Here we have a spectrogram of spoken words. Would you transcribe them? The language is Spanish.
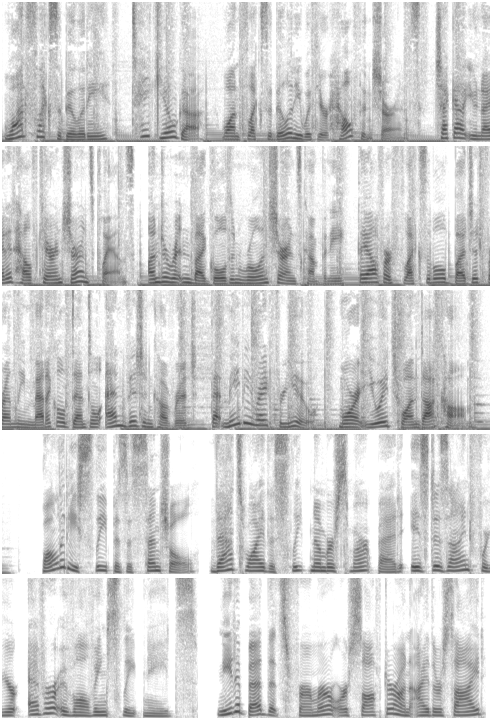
Want flexibility? Take yoga. Want flexibility with your health insurance? Check out United Healthcare Insurance Plans. Underwritten by Golden Rule Insurance Company, they offer flexible, budget friendly medical, dental, and vision coverage that may be right for you. More at uh1.com. Quality sleep is essential. That's why the Sleep Number Smart Bed is designed for your ever evolving sleep needs. Need a bed that's firmer or softer on either side?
